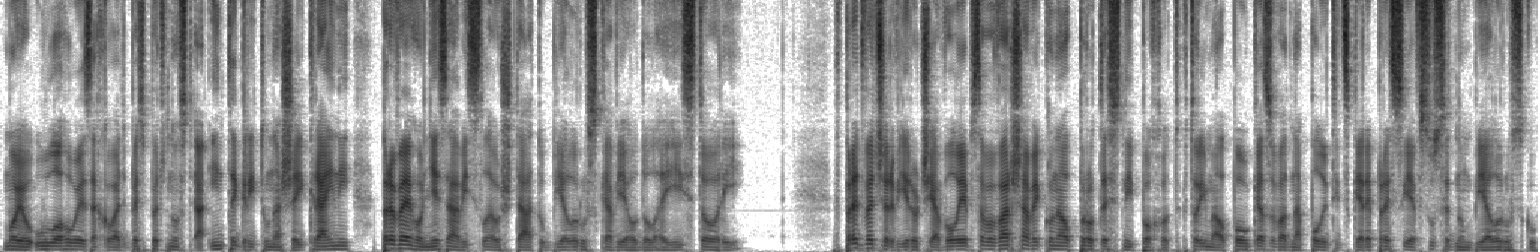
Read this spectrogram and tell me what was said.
Mojou úlohou je zachovať bezpečnosť a integritu našej krajiny, prvého nezávislého štátu Bieloruska v jeho dlhej histórii. V predvečer výročia volieb sa vo Varšave konal protestný pochod, ktorý mal poukazovať na politické represie v susednom Bielorusku.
